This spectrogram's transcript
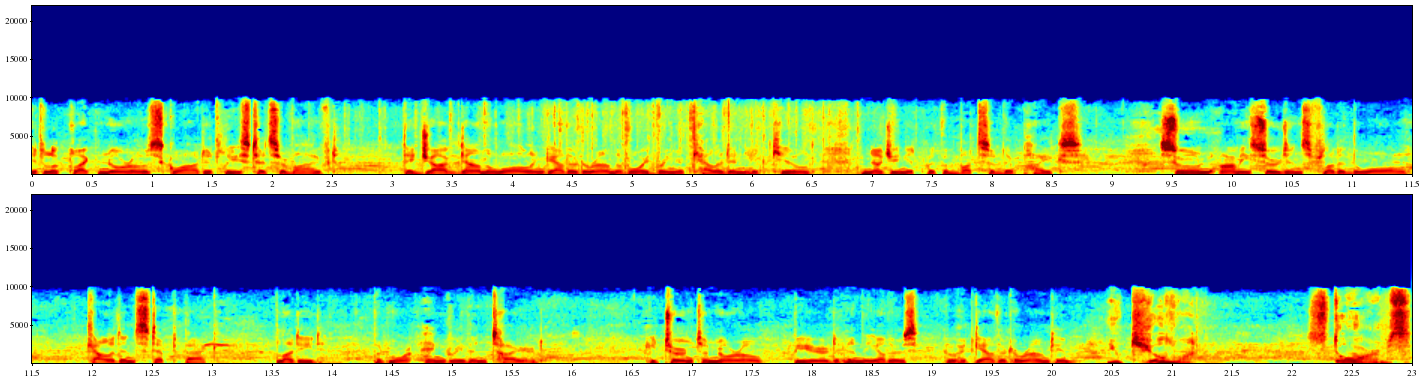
It looked like Noro's squad at least had survived. They jogged down the wall and gathered around the Voidbringer Kaladin had killed, nudging it with the butts of their pikes. Soon, army surgeons flooded the wall. Kaladin stepped back, bloodied, but more angry than tired. He turned to Noro, Beard, and the others who had gathered around him. You killed one. Storms.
